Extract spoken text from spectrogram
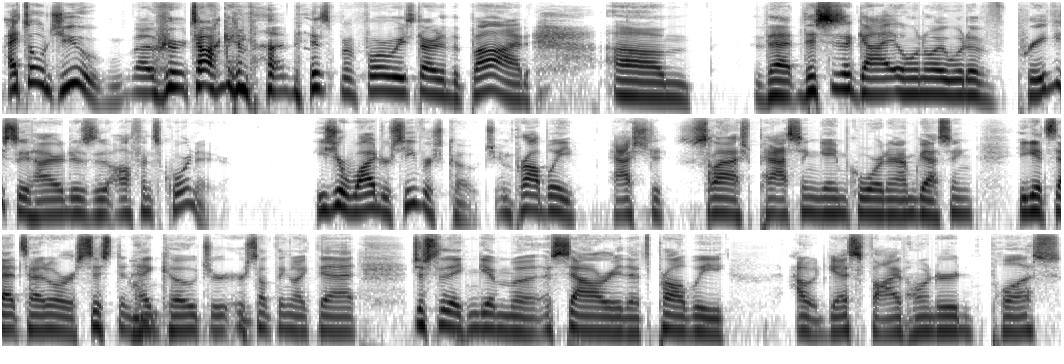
I told you uh, we were talking about this before we started the pod. Um, that this is a guy Illinois would have previously hired as an offense coordinator. He's your wide receivers coach and probably hash slash passing game coordinator. I'm guessing he gets that title or assistant head coach or, or something like that, just so they can give him a, a salary that's probably, I would guess, 500 plus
